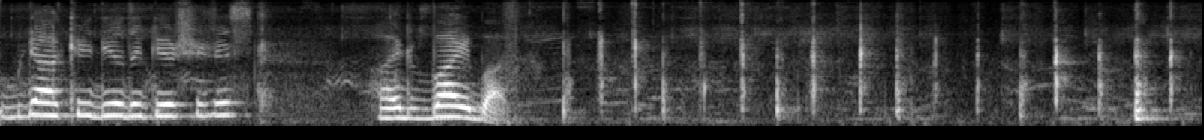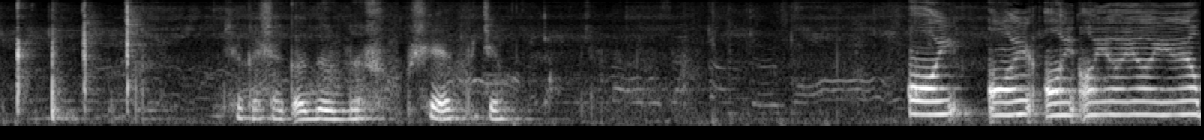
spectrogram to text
bir dahaki videoda görüşürüz. Hadi bay bay. Şaka şaka dur dur. Bir şey yapacağım. Ay ay ay ay ay ay ay.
